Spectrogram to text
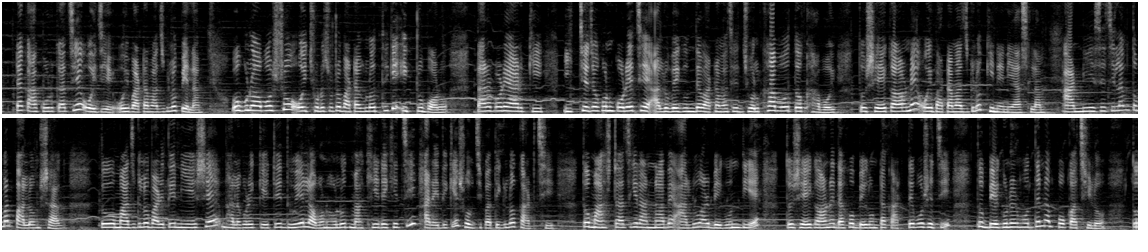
একটা কাকুর কাছে ওই যে, ওই বাটা মাছগুলো পেলাম। ওগুলো অবশ্য ওই ছোট ছোট বাটাগুলোর থেকে একটু বড়। তারপরে আর কি, ইচ্ছে যখন করেছে আলু বেগুন দিয়ে বাটা মাছের ঝোল খাব, তো খাবোই। তো সেই কারণে ওই বাটা মাছগুলো কিনে নিয়ে আসলাম। আর নিয়ে এসেছিলাম তোমার পালং শাক। তো মাছগুলো বাড়িতে নিয়ে এসে ভালো করে কেটে ধুয়ে লবণ, হলুদ মাখিয়ে রেখেছি। আর এদিকে সবজিপাতিগুলো কাটছি। তো মাছটা আজকে রান্না হবে আলু আর বেগুন দিয়ে। তো সেই কারণে দেখো বেগুনটা কাটতে বসেছি। তো বেগুনের মধ্যে না পোকা ছিল। তো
